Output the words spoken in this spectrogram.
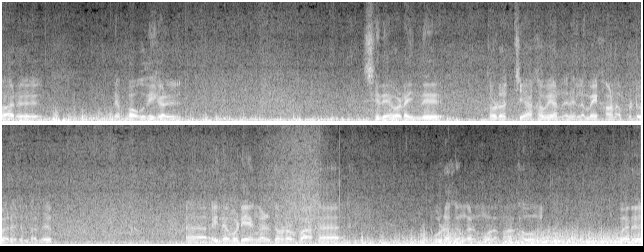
இவ்வாறு இந்த பகுதிகள் சிதைவடைந்து தொடர்ச்சியாகவே அந்த நிலைமை காணப்பட்டு வருகின்றது. இந்த விடயங்கள் தொடர்பாக ஊடகங்கள் மூலமாகவும் வேறு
